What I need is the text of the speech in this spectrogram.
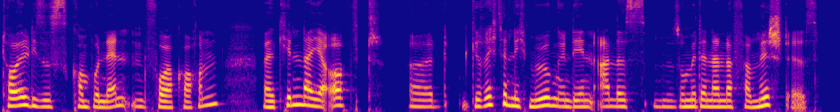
toll, dieses Komponenten vorkochen, weil Kinder ja oft äh, Gerichte nicht mögen, in denen alles so miteinander vermischt ist.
